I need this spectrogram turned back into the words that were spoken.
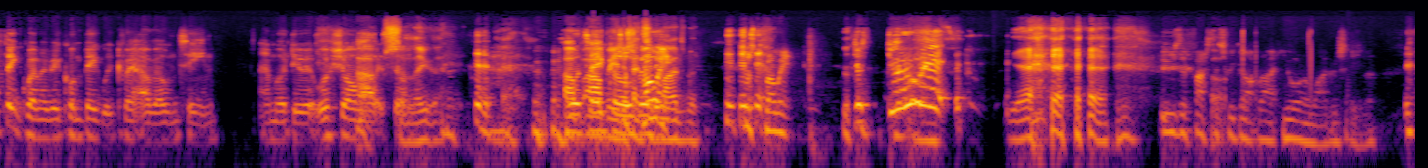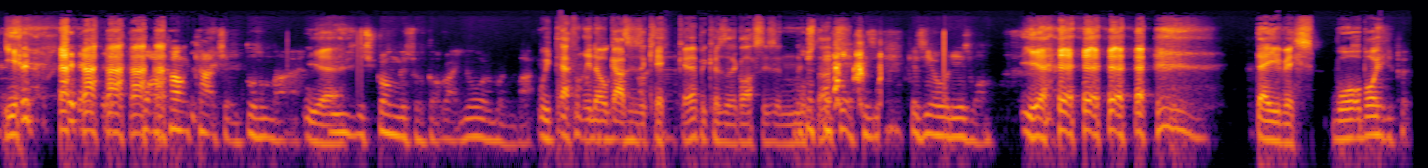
I think when we become big, we create our own team and we'll do it. We'll show them how it's done. Absolutely. We'll I'll, I'll take be a over. defensive wait. linesman. Just throw it. Just do it. Yeah. Who's the fastest we got? Right, you're a wide receiver. yeah. But I can't catch it. It doesn't matter. Yeah. Who's the strongest we've got? Right, you're a running back. we definitely know Gaz is a kicker because of the glasses and mustache. Because he already is one. yeah. Davis, Waterboy. It, dep-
